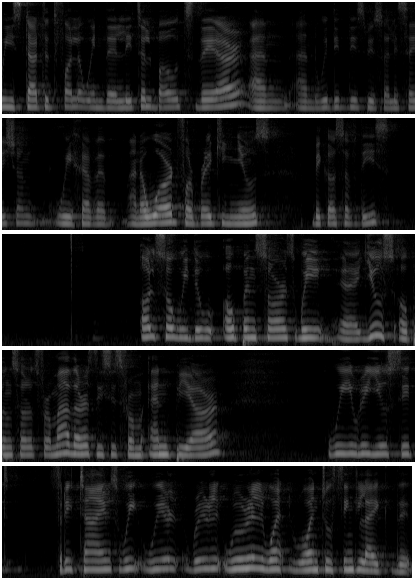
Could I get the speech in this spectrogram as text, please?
we started following the little boats there and, and we did this visualization. We have a, an award for breaking news because of this. Also, we do open source. We uh, use open source from others. This is from NPR. We reuse it three times. We, we really, we really want, want to think like the,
